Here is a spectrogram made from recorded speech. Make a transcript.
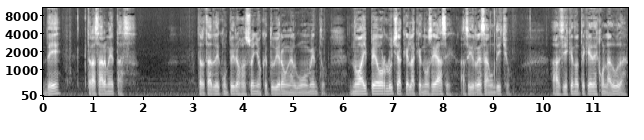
de trazar metas, tratar de cumplir esos sueños que tuvieron en algún momento. No hay peor lucha que la que no se hace, así reza un dicho. Así es que no te quedes con la duda.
